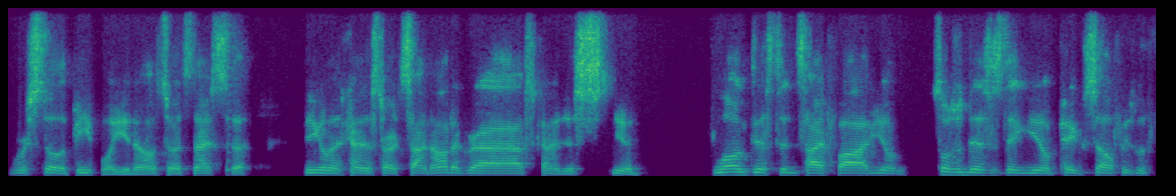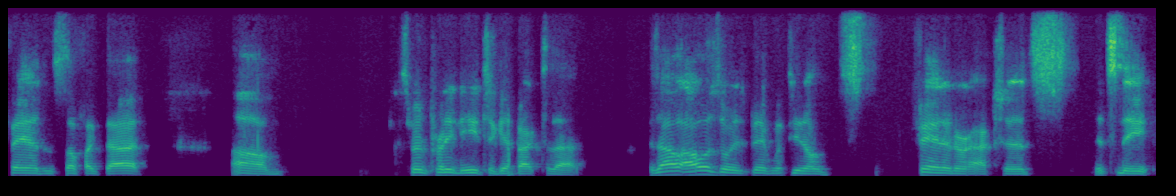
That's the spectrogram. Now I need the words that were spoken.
we're still the people, you know. So it's nice to being able to kind of start sign autographs, kind of just you know, long distance high five, you know, social distancing, you know, pig selfies with fans and stuff like that. Um, it's been pretty neat to get back to that because I, I, was always big with you know fan interaction. It's it's neat,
